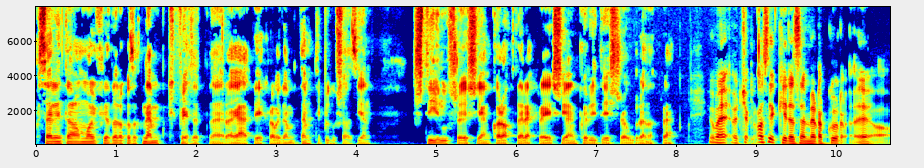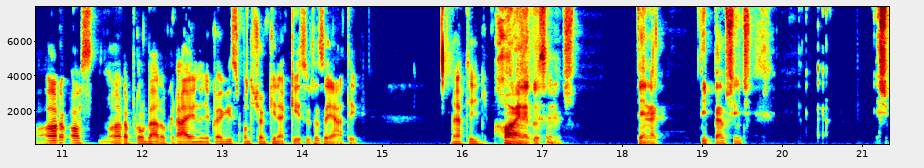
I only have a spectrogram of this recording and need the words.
szerintem a mai fiatalok azok nem kifejezetten erre a játékra, vagy nem, nem tipikusan az ilyen stílusra, és ilyen karakterekre, és ilyen körítésre ugranak rá. Jó, mert csak azért kérdezem, mert akkor arra, azt, arra próbálok rájönni, hogy akkor egész pontosan kinek készült ez a játék. Mert így... Hajnegöző nincs. Tényleg, tippem sincs. És,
